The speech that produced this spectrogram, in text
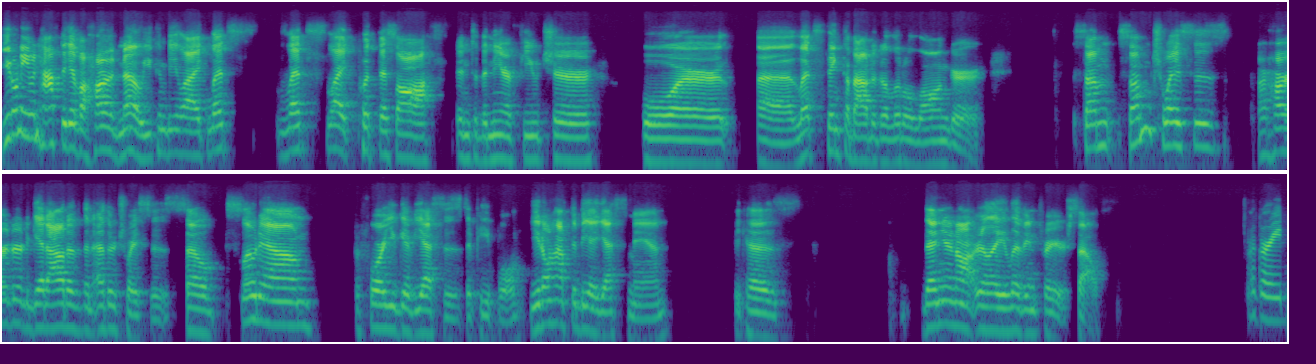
you don't even have to give a hard no. You can be like, let's, let's like put this off into the near future or uh, let's think about it a little longer some some choices are harder to get out of than other choices. So slow down before you give yeses to people. You don't have to be a yes man because then you're not really living for yourself. Agreed.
